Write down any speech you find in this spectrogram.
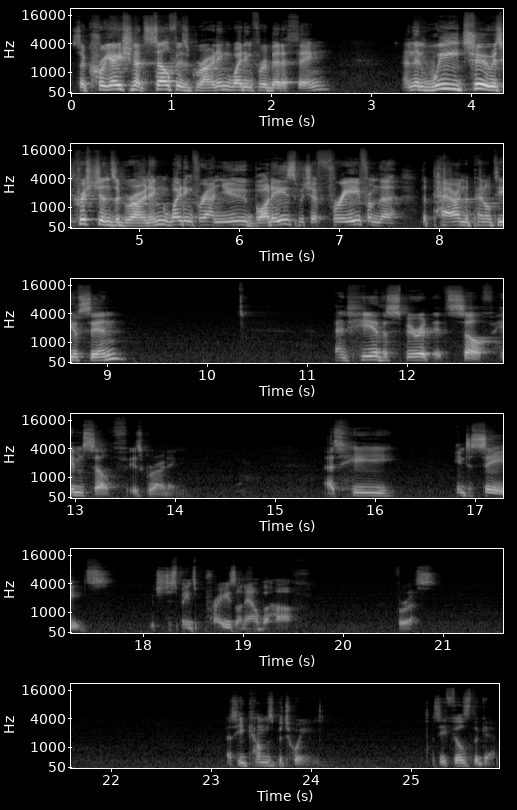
So creation itself is groaning, waiting for a better thing. And then we too, as Christians, are groaning, waiting for our new bodies, which are free from the, the power and the penalty of sin. And here the Spirit itself, Himself, is groaning as He intercedes, which just means prays on our behalf for us. As He comes between, as He fills the gap.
